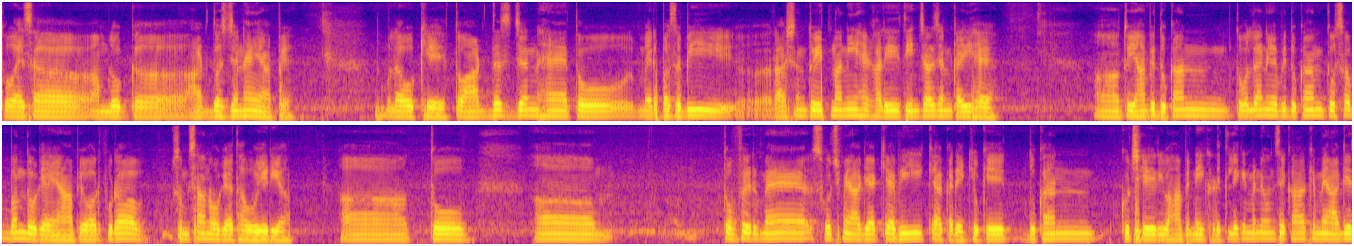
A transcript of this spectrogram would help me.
तो ऐसा हम लोग आठ दस जन हैं यहाँ पे। तो बोला, ओके। तो आठ दस जन हैं तो मेरे पास अभी राशन तो इतना नहीं है, खाली तीन चार जन का ही है। तो यहाँ पे दुकान तो बोला नहीं अभी दुकान तो सब बंद हो गया यहाँ पे और पूरा सुनसान हो गया था वो एरिया। तो तो फिर मैं सोच में आ गया कि अभी क्या करें क्योंकि दुकान कुछ एरिया वहाँ पे नहीं खड़ी थी लेकिन मैंने उनसे कहा कि मैं आगे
